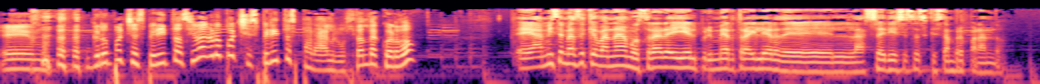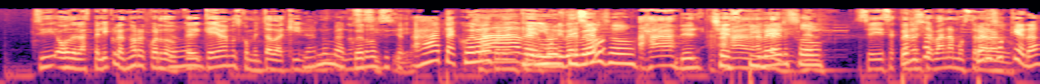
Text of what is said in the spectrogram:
Eh, Grupo Chespirito, si va Grupo Chespirito es para algo, ¿estás de acuerdo? Eh, a mí se me hace que van a mostrar ahí el primer tráiler de las series esas que están preparando. Sí, o de las películas, no recuerdo, que, que ya habíamos comentado aquí. Ya no me sé si si Ah, ¿te acuerdas? Ah, Del ¿del universo? multiverso. Ajá. Del Chespiverso. del- Sí, Pero exactamente, eso, van a mostrar ¿Pero eso algo. qué era?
